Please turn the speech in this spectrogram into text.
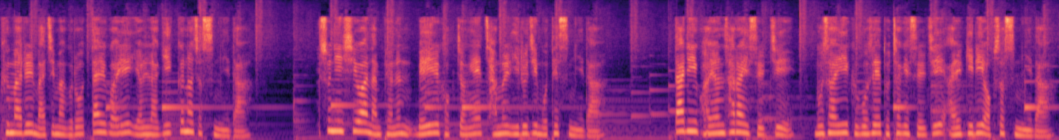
그 말을 마지막으로 딸과의 연락이 끊어졌습니다. 순희 씨와 남편은 매일 걱정에 잠을 이루지 못했습니다. 딸이 과연 살아있을지, 무사히 그곳에 도착했을지 알 길이 없었습니다.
